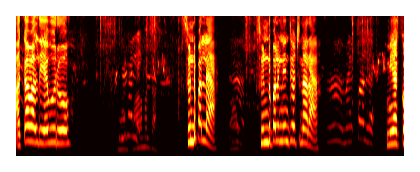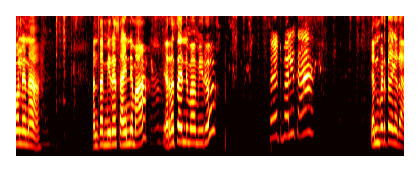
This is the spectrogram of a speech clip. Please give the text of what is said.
అక్క వాళ్ళది ఏ ఊరు? సుండుపల్లె? సుండుపల్లి నుంచి వచ్చినారా? మా అక్కోలేనా అంతా మీరే సైన్యమా? ఎర్ర సైన్యమా మీరు? కనబడతాయి కదా?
